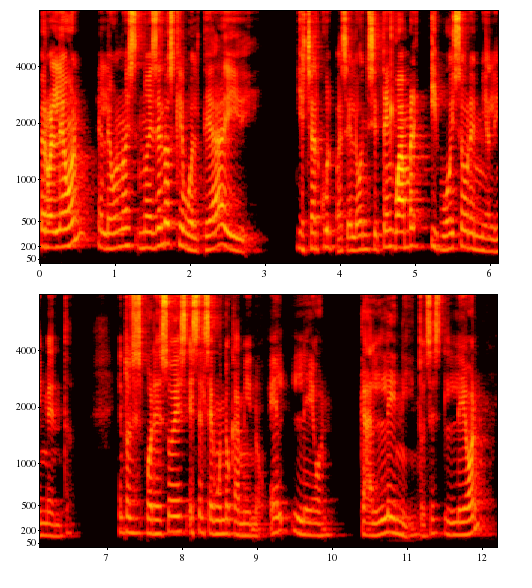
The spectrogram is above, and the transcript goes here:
Pero el león, el león no es, no es de los que voltea y, y echar culpas. El león dice, tengo hambre y voy sobre mi alimento. Entonces, por eso es, es el segundo camino, el león, Kaleni. Entonces, león,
